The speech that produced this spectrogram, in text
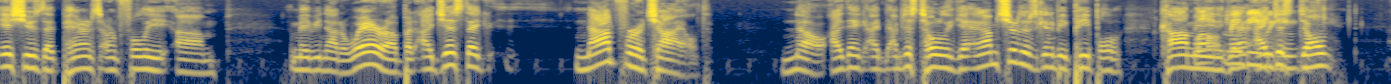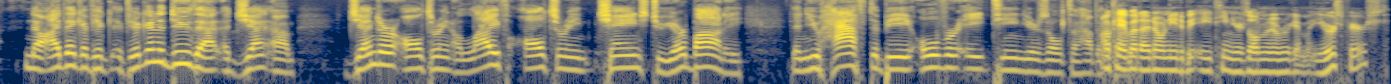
issues that parents aren't fully, um, maybe not aware of. But I just think, not for a child. No, I think I'm, I'm just totally getting. And I'm sure there's going to be people commenting Well, again. I just can- don't. No, I think if you if you're going to do that, a gen, um, gender altering, a life altering change to your body, then you have to be over 18 years old to have it. Okay, done. but I don't need to be 18 years old in order to get my ears pierced.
